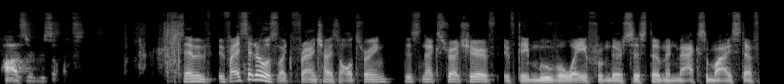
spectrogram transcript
positive results. Sam, if, if I said it was like franchise altering this next stretch here, if, if they move away from their system and maximize Steph,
